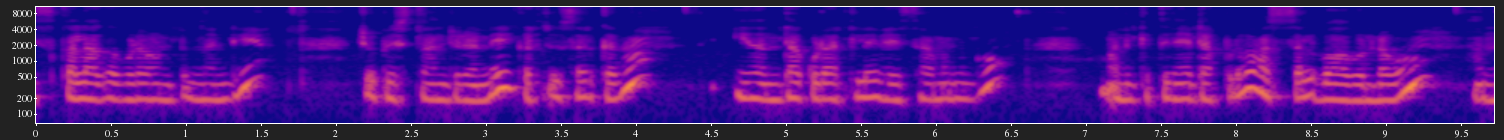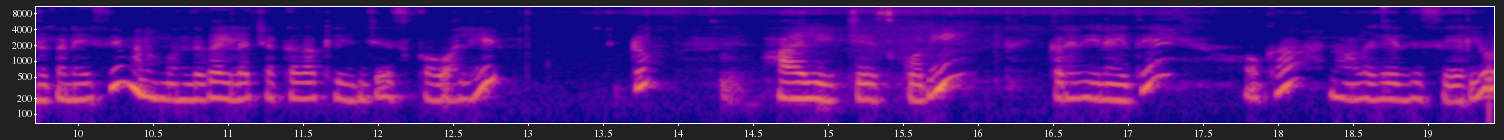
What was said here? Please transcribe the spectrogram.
ఇసుకలాగా కూడా ఉంటుందండి. చూపిస్తాను చూడండి ఇక్కడ చూసారు కదా? ఇదంతా కూడా అట్లే వేసామనుకో మనకి తినేటప్పుడు అస్సలు బాగుండవు. అందుకనేసి మనం ముందుగా ఇలా చక్కగా క్లీన్ చేసుకోవాలి. ఇప్పుడు ఆయిల్ హీట్ చేసుకొని ఇక్కడ నేనైతే ఒక నాలుగైదు సేర్లు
